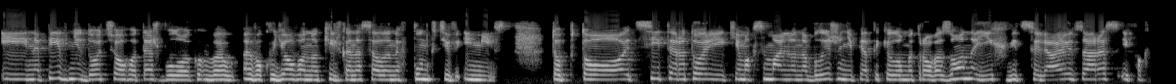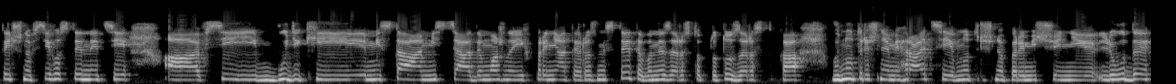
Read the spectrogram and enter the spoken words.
І на півдні до цього теж було ева- евакуйовано кілька населених пунктів і міст. Тобто ці території, які максимально наближені, п'ятикілометрова зона, їх відселяють зараз, і фактично всі гостиниці, всі будь-які міста, місця, де можна їх прийняти і розмістити, вони зараз, тобто тут зараз така внутрішня міграція, внутрішньо переміщені люди.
